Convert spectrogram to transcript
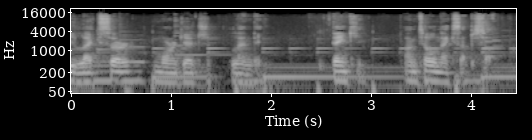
Elixir Mortgage Lending. Thank you. Until next episode.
